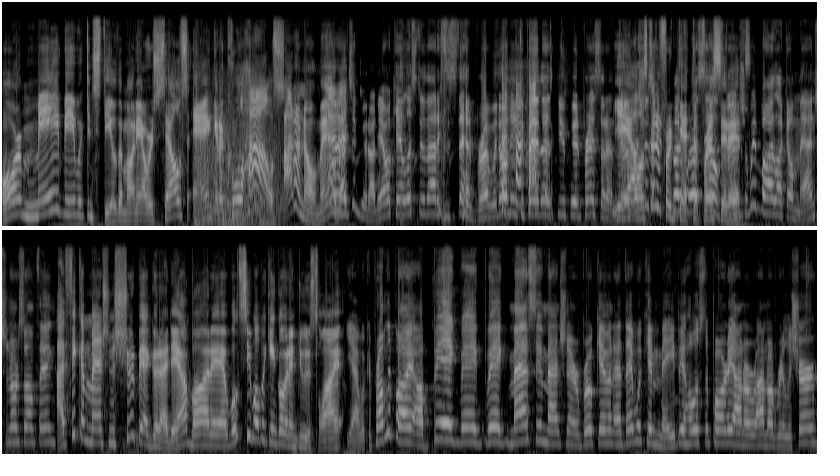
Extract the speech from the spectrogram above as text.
Or maybe we can steal the money ourselves and get a cool house. I don't know, man. Oh, that's a good idea. Okay, let's do that instead, bro. We don't need to pay the stupid president. dude. Yeah, let's gonna use the money forget for the dude. president. Should we buy like a mansion or something? I think a mansion should be a good idea, but uh, we'll see what we can go ahead and do, Sly. Yeah, we could probably buy a big, big, big, massive mansion in Brookhaven, and then we can maybe host a party. I don't, I'm not really sure.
